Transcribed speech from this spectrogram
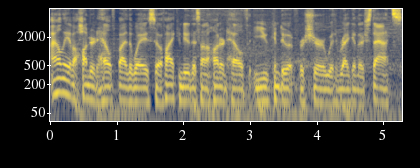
I only have 100 health, by the way, so if I can do this on 100 health, you can do it for sure with regular stats.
